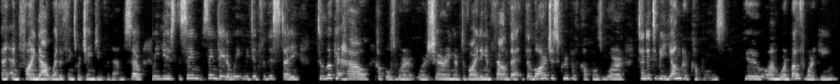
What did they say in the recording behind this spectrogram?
and, and, find out whether things were changing for them. So we used the same same data we, we did for this study to look at how couples were were sharing or dividing and found that the largest group of couples were tended to be younger couples who um, were both working.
